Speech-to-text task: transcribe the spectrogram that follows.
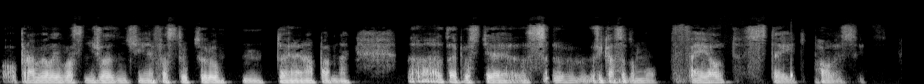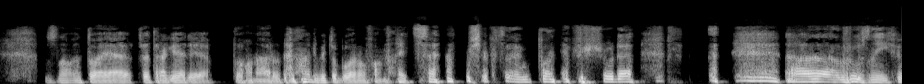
opravili vlastní železniční infrastrukturu, hm, to je nenapadne. Eh, To je prostě, eh, říká se tomu failed state policy. Znamená, to je, to je tragédie toho národa. Kdyby to bylo jenom v Americe, však to je úplně všude v různých eh,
